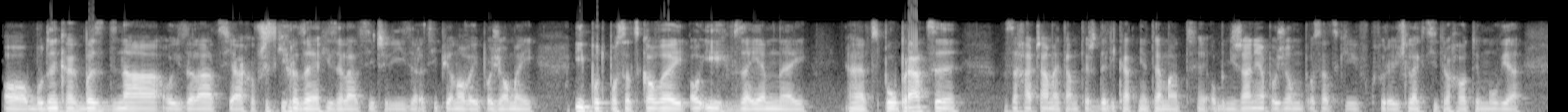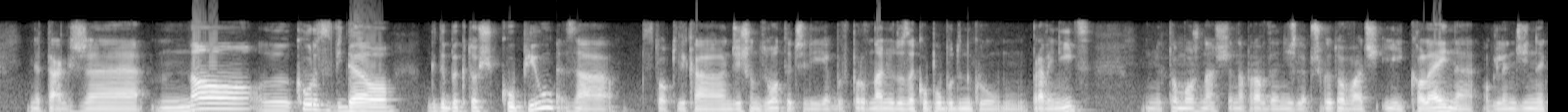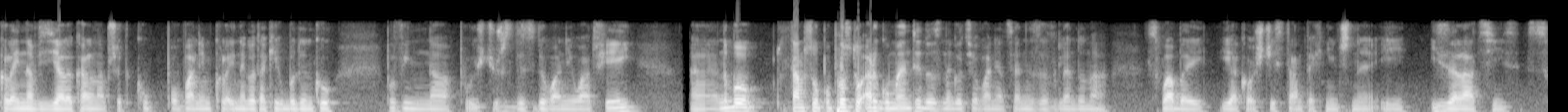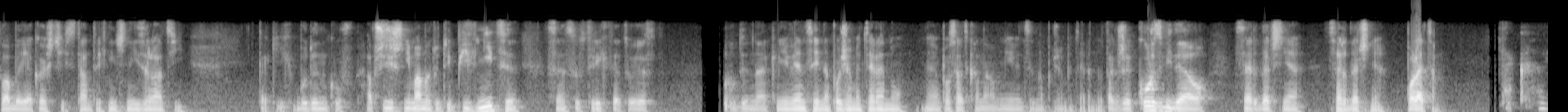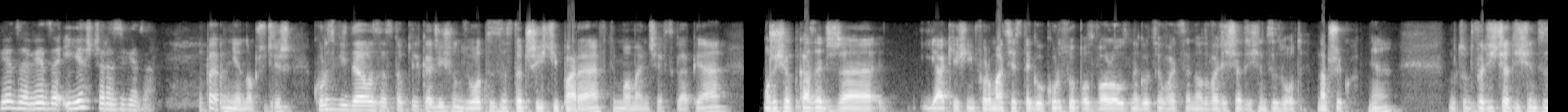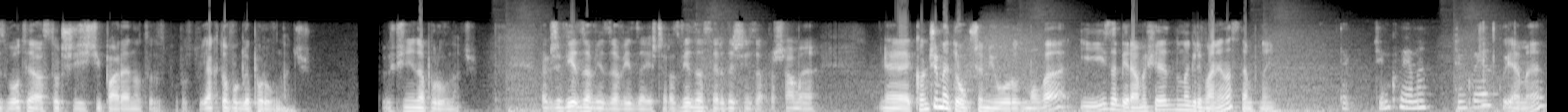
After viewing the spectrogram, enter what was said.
o budynkach bez dna, o izolacjach, o wszystkich rodzajach izolacji, czyli izolacji pionowej, poziomej i podposadzkowej, o ich wzajemnej e, współpracy. Zahaczamy tam też delikatnie temat e, obniżania poziomu posadzki, w którejś lekcji trochę o tym mówię. Także no, y, kurs wideo, gdyby ktoś kupił za sto kilkadziesiąt złotych, czyli jakby w porównaniu do zakupu budynku prawie nic, to można się naprawdę nieźle przygotować i kolejne oględziny, kolejna wizja lokalna przed kupowaniem kolejnego takiego budynku powinna pójść już zdecydowanie łatwiej. E, No bo tam są po prostu argumenty do znegocjowania ceny ze względu na słabej jakości stan techniczny i izolacji, słabej jakości stan techniczny izolacji takich budynków. A przecież nie mamy tutaj piwnicy sensu stricte, to jest budynek mniej więcej na poziomie terenu, e, posadzka na mniej więcej na poziomie terenu. Także kurs wideo serdecznie, serdecznie polecam. Tak, wiedza, wiedza i jeszcze raz wiedza. No pewnie, no przecież kurs wideo za sto kilkadziesiąt złotych, za 130 parę w tym momencie w sklepie. Może się okazać, że jakieś informacje z tego kursu pozwolą znegocjować cenę o 20 tysięcy złotych, na przykład, nie? No to 20 tysięcy złotych, a 130 parę, no to jest po prostu, jak to w ogóle porównać? To się nie da porównać. Także wiedza, wiedza, wiedza, jeszcze raz wiedza, serdecznie zapraszamy. E, kończymy tą przemiłą rozmowę i zabieramy się do nagrywania następnej. Tak, dziękujemy. Dziękuję. Dziękujemy.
